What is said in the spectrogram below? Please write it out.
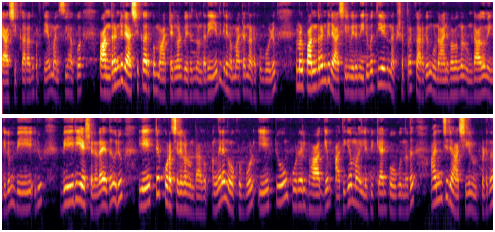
രാശിക്കാർ അത് പ്രത്യേകം മനസ്സിലാക്കുക. പന്ത്രണ്ട് രാശിക്കാർക്ക് മാറ്റങ്ങൾ വരുന്നുണ്ട്. അത് ഏത് ഗ്രഹമാറ്റം നടക്കുമ്പോഴും നമ്മൾ പന്ത്രണ്ട് രാശിയിൽ വരുന്ന ഇരുപത്തിയേഴ് നക്ഷത്രക്കാർക്കും ഗുണാനുഭവങ്ങൾ ഉണ്ടാകുമെങ്കിലും ഒരു വേരിയേഷൻ അതായത് ഒരു ഏറ്റക്കുറച്ചിലുകൾ ഉണ്ടാകും. അങ്ങനെ നോക്കുമ്പോൾ ഏറ്റവും കൂടുതൽ ഭാഗ്യം അധികമായി ലഭിക്കാൻ പോകുന്നത് അഞ്ച് രാശിയിൽ ഉൾപ്പെടുന്ന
